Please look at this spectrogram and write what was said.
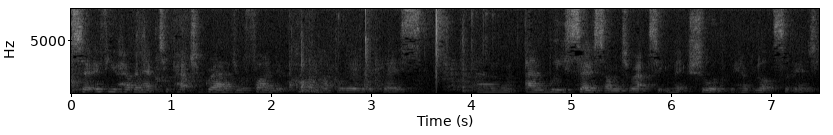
so if you have an empty patch of ground, you'll find it popping up all over the place. Um, and we sow some to absolutely make sure that we have lots of it.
